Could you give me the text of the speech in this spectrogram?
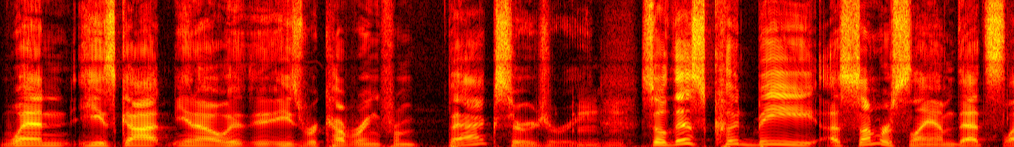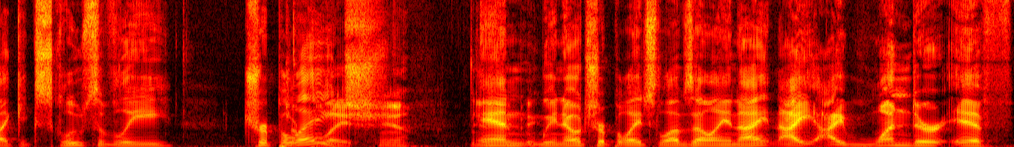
when he's got you know he's recovering from back surgery. Mm-hmm. So this could be a SummerSlam that's like exclusively Triple, Triple H. H. Yeah, Yeah, and we know Triple H loves LA Knight, and I I wonder if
